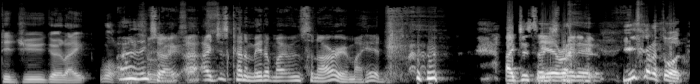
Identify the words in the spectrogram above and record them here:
did you go like, "Well, I don't think so. I, I just kind of made up my own scenario in my head. I just, I yeah, just right. You just kind of thought,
